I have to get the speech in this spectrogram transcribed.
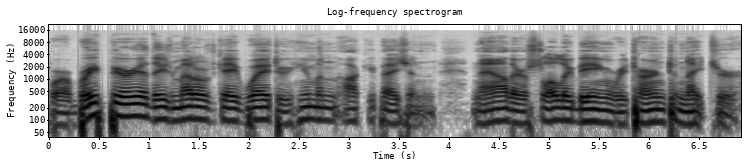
For a brief period, these meadows gave way to human occupation. Now they're slowly being returned to nature.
